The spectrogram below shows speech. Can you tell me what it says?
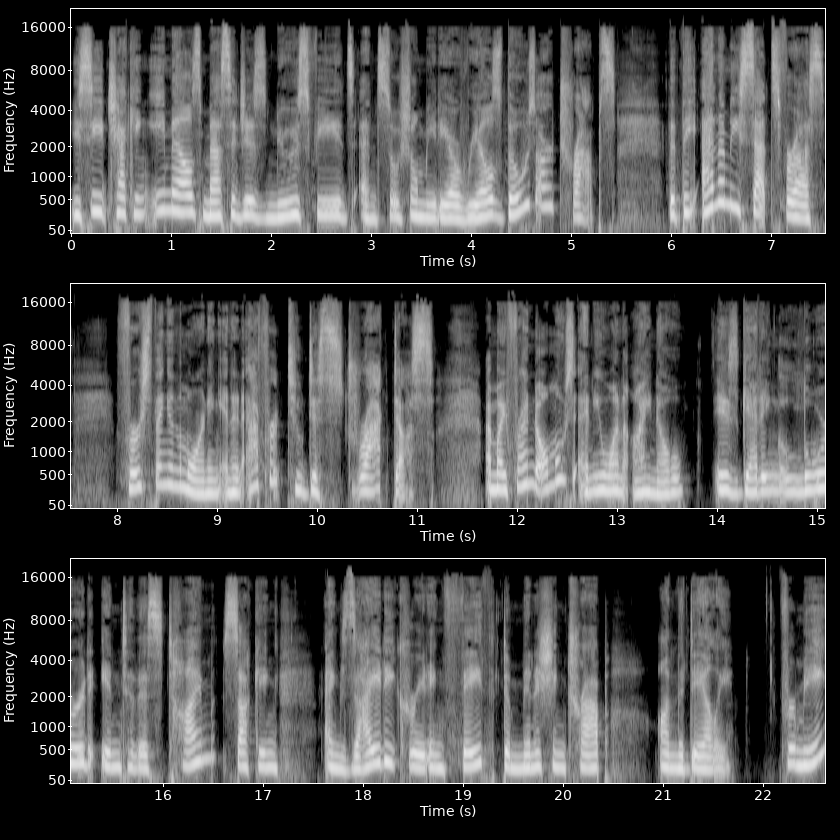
You see, checking emails, messages, news feeds, and social media reels, those are traps that the enemy sets for us first thing in the morning in an effort to distract us. And my friend, almost anyone I know is getting lured into this time sucking anxiety creating, faith diminishing trap on the daily. For me,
